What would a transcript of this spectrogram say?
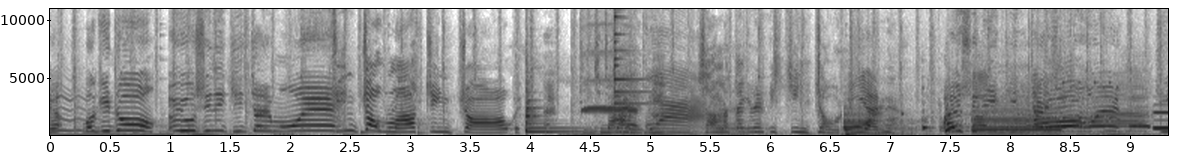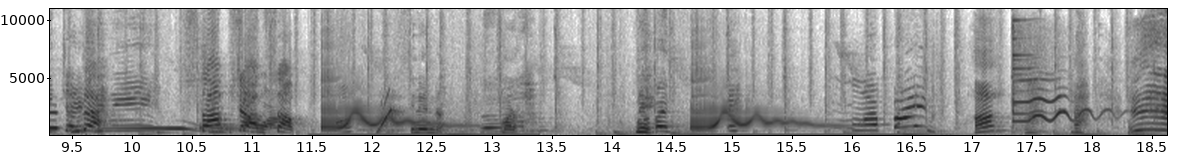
Ya, bagi dong. Ayo sini cincai moe. Cincau lah, cincau. Eh, eh, cincau. Salah tagline is cincau. Iya. Ayo sini cincai moe. Cincai Udah. sini. Stop, stop, stop. Sini, Indra. Mana? Nih. Ngapain? Eh, ngapain? Hah? Eh,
